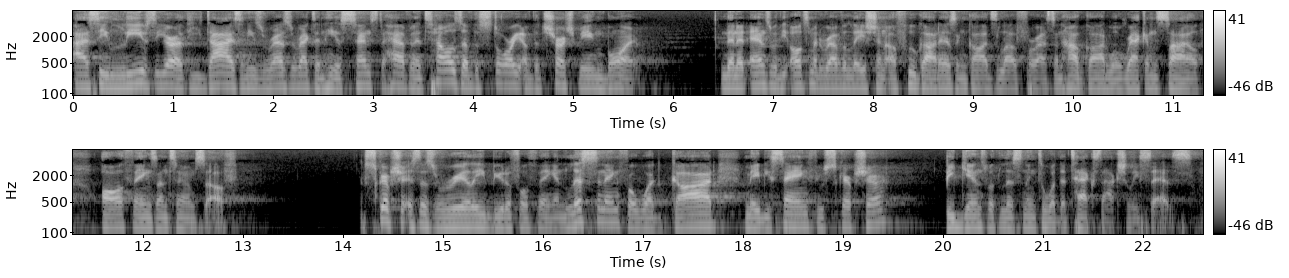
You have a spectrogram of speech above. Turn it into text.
as he leaves the earth, he dies and he's resurrected and he ascends to heaven. It tells of the story of the church being born. And then it ends with the ultimate revelation of who God is and God's love for us and how God will reconcile all things unto himself. Scripture is this really beautiful thing, and listening for what God may be saying through Scripture begins with listening to what the text actually says.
